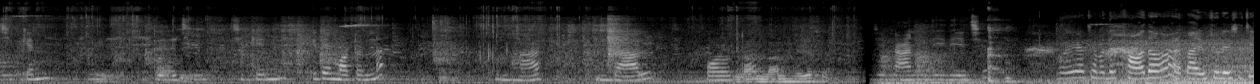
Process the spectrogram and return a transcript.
চিকেন চিকেন এটাই মটন না? ভাত ডাল পরোটা। যে নান দিয়ে দিয়েছে। হয়ে গেছে আমাদের খাওয়া দাওয়া আর বাইরে চলে এসেছি।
